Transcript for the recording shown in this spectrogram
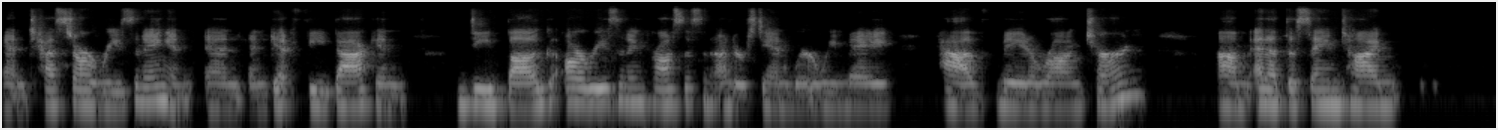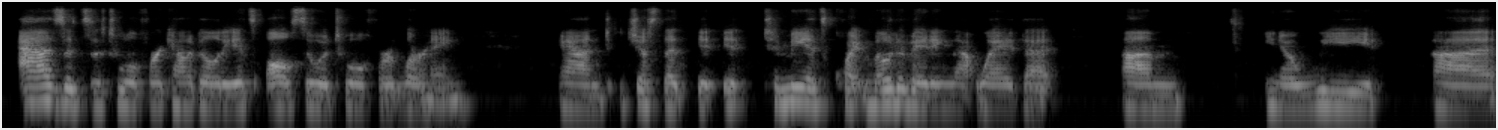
and test our reasoning and and, and get feedback and debug our reasoning process and understand where we may have made a wrong turn. Um, and at the same time as it's a tool for accountability it's also a tool for learning. And just that it, it to me it's quite motivating that way that um, you know, we uh,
